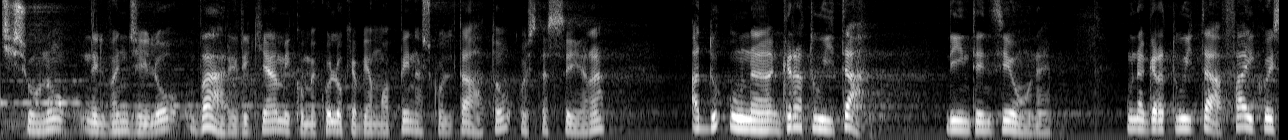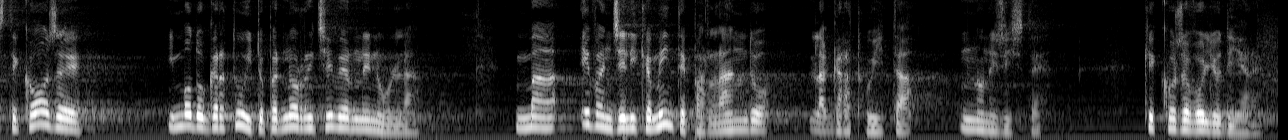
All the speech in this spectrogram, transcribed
sono nel Vangelo vari richiami come quello che abbiamo appena ascoltato questa sera ad una gratuità di intenzione, una gratuità, fai queste cose in modo gratuito per non riceverne nulla, ma evangelicamente parlando la gratuità non esiste. Che cosa voglio dire?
